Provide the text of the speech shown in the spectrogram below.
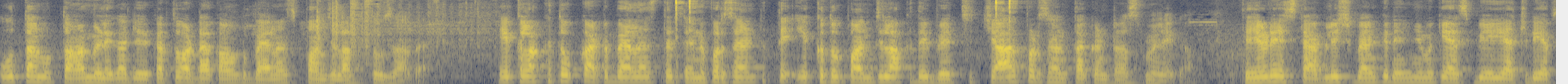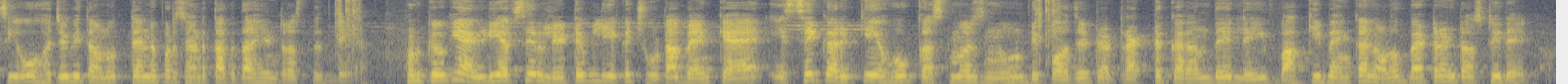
ਉਹ ਤੁਹਾਨੂੰ ਤਾਂ ਮਿਲੇਗਾ ਜੇਕਰ ਤੁਹਾਡਾ ਅਕਾਊਂਟ ਬੈਲੈਂਸ 5 ਲੱਖ ਤੋਂ ਜ਼ਿਆਦਾ ਹੈ। 1 ਲੱਖ ਤੋਂ ਘੱਟ ਬੈਲੈਂਸ ਤੇ 3% ਤੇ 1 ਤੋਂ 5 ਲੱਖ ਦੇ ਵਿੱਚ 4% ਤੱਕ ਇੰਟਰਸਟ ਮਿਲੇਗਾ। ਤੇ ਜਿਹੜੇ ਐਸਟੈਬਲਿਸ਼ ਬੈਂਕ ਨੇ, ਜਿਵੇਂ ਕਿ SBI HDFC ਉਹ ਹਜੇ ਵੀ ਤੁਹਾਨੂੰ 3% ਤੱਕ ਦਾ ਹੀ ਇੰਟਰਸਟ ਦਿੰਦੇ ਆ। ਹੁਣ ਕਿਉਂਕਿ IDFC ਰਿਲੇਟਿਵਲੀ ਇੱਕ ਛੋਟਾ ਬੈਂਕ ਹੈ, ਇਸੇ ਕਰਕੇ ਉਹ ਕਸਟਮਰਸ ਨੂੰ ਡਿਪੋਜ਼ਿਟ ਅਟਰੈਕਟ ਕਰਨ ਦੇ ਲਈ ਬਾਕੀ ਬੈਂਕਾਂ ਨਾਲੋਂ ਬੈਟਰ ਇੰਟਰਸਟ ਹੀ ਦੇਗਾ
